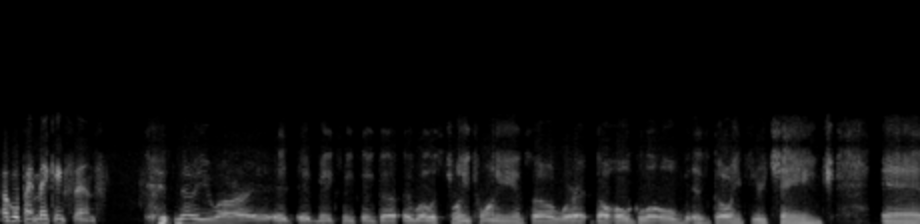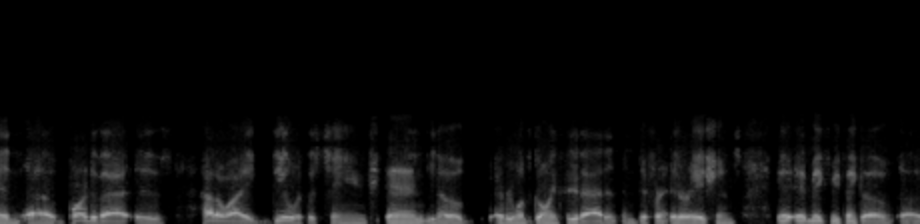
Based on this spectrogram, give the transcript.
I hope I'm making sense. No, you are. It it makes me think of well, it's 2020, and so where the whole globe is going through change, and uh, part of that is how do I deal with this change? And you know, everyone's going through that in, in different iterations. It, it makes me think of uh,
